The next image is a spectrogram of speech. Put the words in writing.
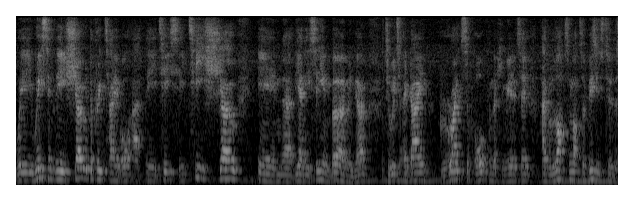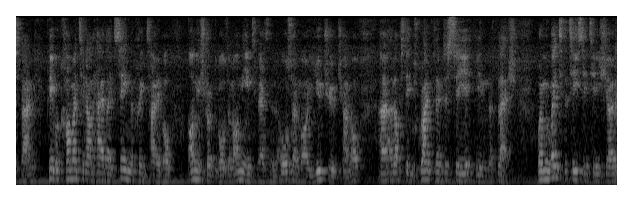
We recently showed the Printtable at the TCT show in uh, the NEC in Birmingham, to which again, great support from the community, had lots and lots of visits to the stand, people commenting on how they'd seen the Printtable on Instructables and on the internet and also my YouTube channel, uh, and obviously it was great for them to see it in the flesh. When we went to the TCT show,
